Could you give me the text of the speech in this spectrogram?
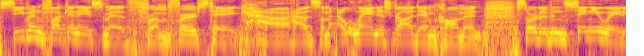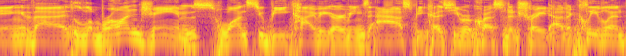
Stephen fucking A. Smith from First Take uh, had some outlandish goddamn comment, sort of insinuating that LeBron James wants to beat Kyrie Irving's ass because he requested a trade out of Cleveland.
